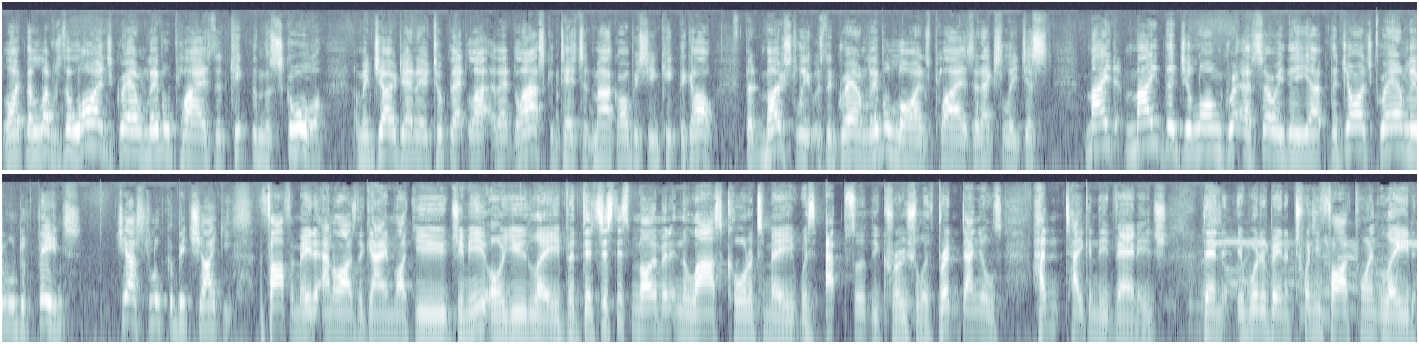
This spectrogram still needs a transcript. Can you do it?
Like the, it was the Lions ground level players that kicked them the score. I mean, Joe Daniher took that la- that last contested mark obviously and kicked the goal, but mostly it was the ground level Lions players that actually just made made the Geelong uh, sorry the uh, the Giants ground level defence just look a bit shaky. Far from me to analyse the game like you, Jimmy, or you, Lee, but there's just this moment in the last quarter to me was absolutely crucial. If Brent Daniels hadn't taken the advantage, then it would have been a 25 point lead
